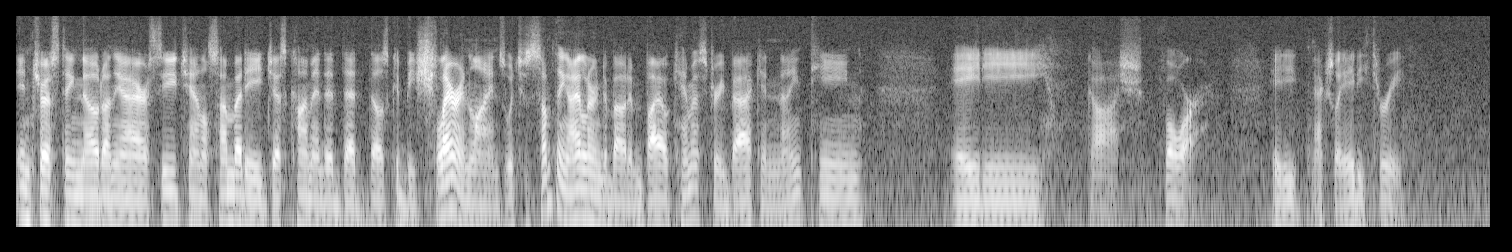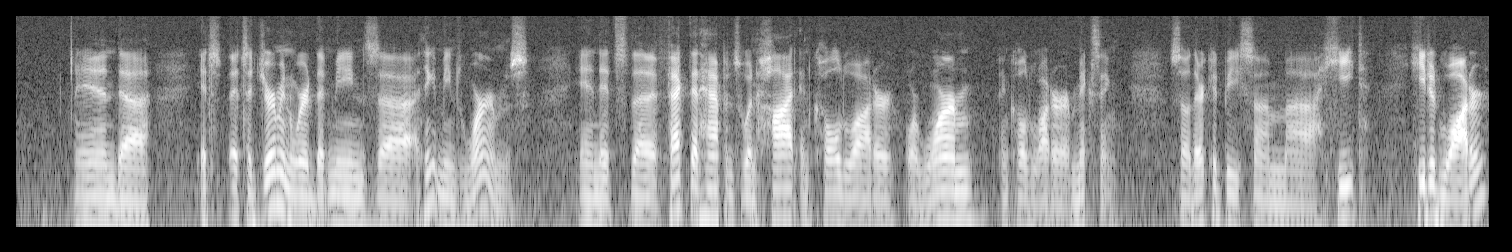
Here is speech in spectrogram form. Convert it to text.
Interesting note on the IRC channel, somebody just commented that those could be Schlieren lines, which is something I learned about in biochemistry back in 1980, gosh, 4, 80, actually 83. And uh, it's it's a German word that means uh, I think it means worms, and it's the effect that happens when hot and cold water or warm and cold water are mixing. So there could be some uh, heat, heated water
